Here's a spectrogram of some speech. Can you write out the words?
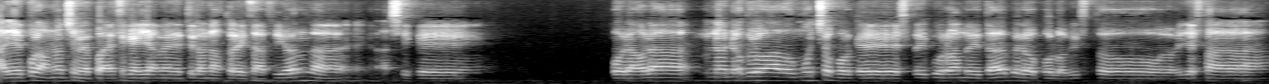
ayer por la noche me parece que ya me metieron la actualización, la- así que por ahora no, no he probado mucho porque estoy currando y tal, pero por lo visto ya está,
